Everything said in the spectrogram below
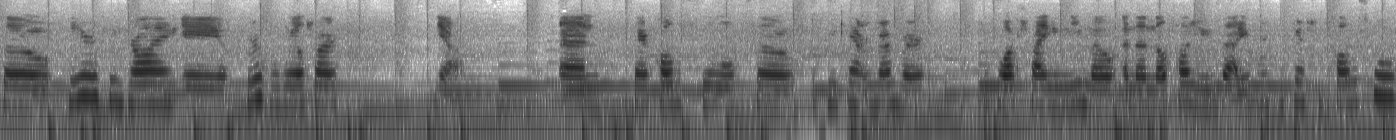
So here is me drawing a group of whale sharks. Yeah. And they're called a school, so if you can't remember, just watch Finding Nemo and then they'll tell you that a group of fish is called a school.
